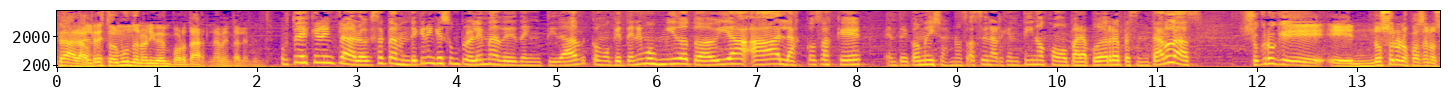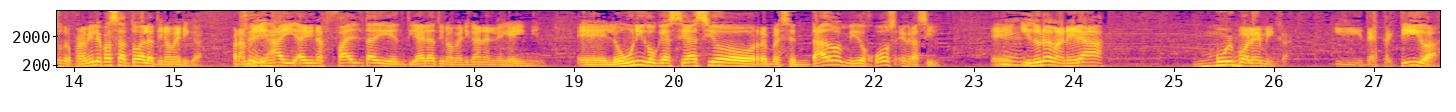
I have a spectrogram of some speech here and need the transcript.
Claro. al resto del mundo no le iba a importar, lamentablemente. Ustedes creen, claro, exactamente, creen que es un problema de identidad, como que tenemos miedo todavía a las cosas que, entre comillas, nos hacen argentinos como para poder representarlas. Yo creo que eh, no solo nos pasa a nosotros, para mí le pasa a toda Latinoamérica. Para Sí. mí hay, hay una falta de identidad latinoamericana en el gaming. Eh, lo único que se ha sido representado en videojuegos es Brasil. Eh, Mm. Y de una manera muy polémica y despectiva.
